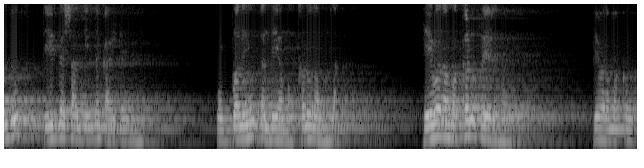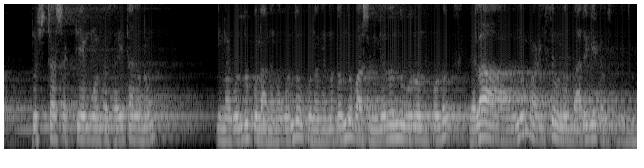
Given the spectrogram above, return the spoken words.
ಎಂದು ದೀರ್ಘ ಶಾಂತಿಯಿಂದ ಕಾಯ್ತಾ ಇದ್ದೀನಿ. ಒಬ್ಬನೇ ತಂದೆಯ ಮಕ್ಕಳು ನಾವೆಲ್ಲ. ದೇವರ ಮಕ್ಕಳು ಪ್ರೇರಣ ದೇವರ ಮಕ್ಕಳು, ದುಷ್ಟ ಶಕ್ತಿ ಎಂಬುವಂಥ ಸೈತಾನನು ನಿನಗೊಂದು ಕುಲ, ನನಗೊಂದು ಕುಲ ನನ್ನದೊಂದು ಭಾಷೆ ನಿನ್ನದೊಂದು ಊರು ಅಂದ್ಕೊಂಡು ಎಲ್ಲವನ್ನು ಮಾಡಿಸಿ ಒಂದೊಂದು ದಾರಿಗೆ ಕಳಿಸ್ಬಿಟ್ಟಿದ್ದೀನಿ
